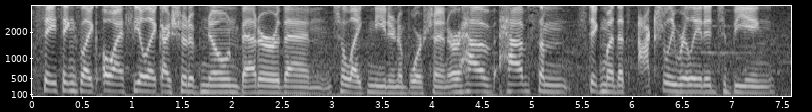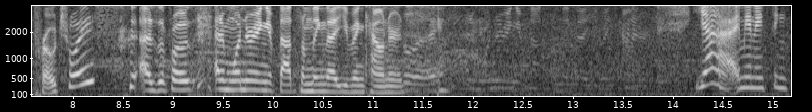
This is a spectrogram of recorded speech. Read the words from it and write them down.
say things like, "Oh, I feel like I should have known better than to like need an abortion," or have have some stigma that's actually related to being pro-choice, as opposed. And I'm wondering if that's something that you've encountered. Absolutely. Yeah, I mean, I think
